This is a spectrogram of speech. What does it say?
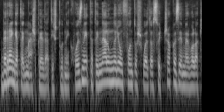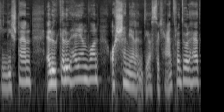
de rengeteg más példát is tudnék hozni. Tehát, hogy nálunk nagyon fontos volt az, hogy csak azért, mert valaki listán előkelő helyen van, az sem jelenti azt, hogy hátradőlhet,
